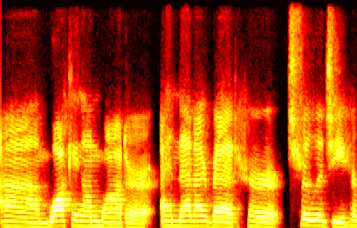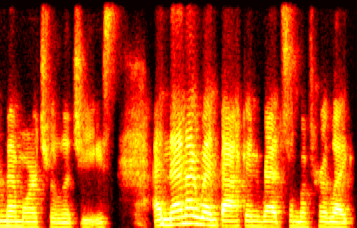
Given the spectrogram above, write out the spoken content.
um, Walking on Water. And then I read her trilogy, her memoir trilogies. And then I went back and read some of her, like,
